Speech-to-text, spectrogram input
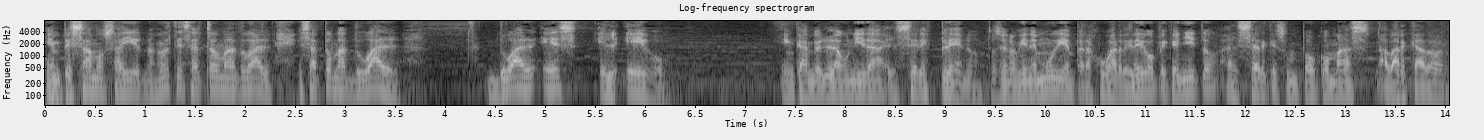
Empezamos a irnos. ¿No? esa toma dual, esa toma dual. Dual es el ego. En cambio, la unidad, el ser es pleno. Entonces nos viene muy bien para jugar del ego pequeñito al ser que es un poco más abarcador.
